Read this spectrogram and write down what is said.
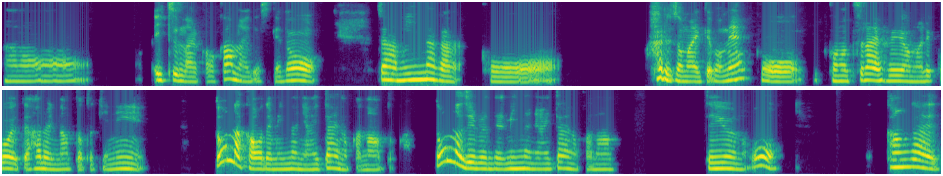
あのー、いつになるかわかんないですけど、じゃあみんなが、こう、春じゃないけどね、こう、この辛い冬を乗り越えて春になった時に、どんな顔でみんなに会いたいのかなとか、どんな自分でみんなに会いたいのかなっていうのを考え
